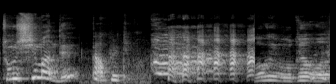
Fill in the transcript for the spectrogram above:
좀 심한데? 까불지 마. 어이 무서워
